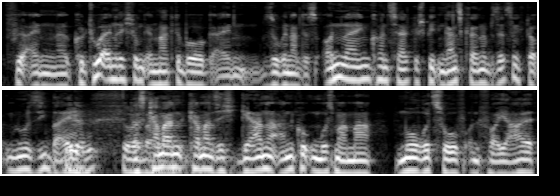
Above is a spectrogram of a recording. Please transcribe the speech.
für eine Kultureinrichtung in Magdeburg ein sogenanntes Online-Konzert gespielt, in ganz kleiner Besetzung. Ich glaube, nur Sie beide. Mhm, so das kann man, kann man sich gerne angucken, muss man mal Moritzhof und Foyal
